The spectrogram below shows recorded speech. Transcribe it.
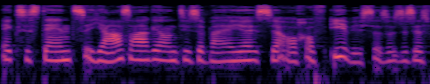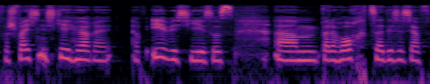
Existenz Ja sage und diese Weihe ist ja auch auf ewig. Also es ist das Versprechen, ich gehöre auf ewig Jesus. Ähm, bei der Hochzeit ist es ja auf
